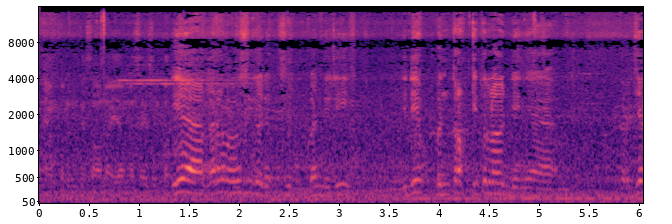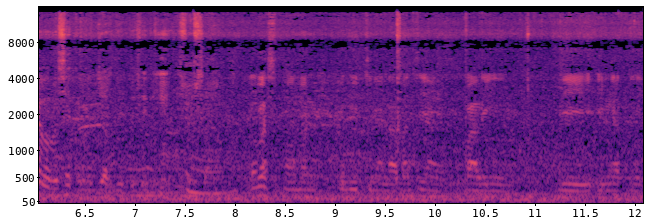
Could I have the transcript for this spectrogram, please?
nyamperin ke sana ya masih sempat. iya karena bagus juga ada kesibukan jadi jadi bentrok gitu loh dianya kerja bagusnya kerja gitu jadi susah. Oh, Bas, momen kebucinan apa sih yang paling diingat nih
